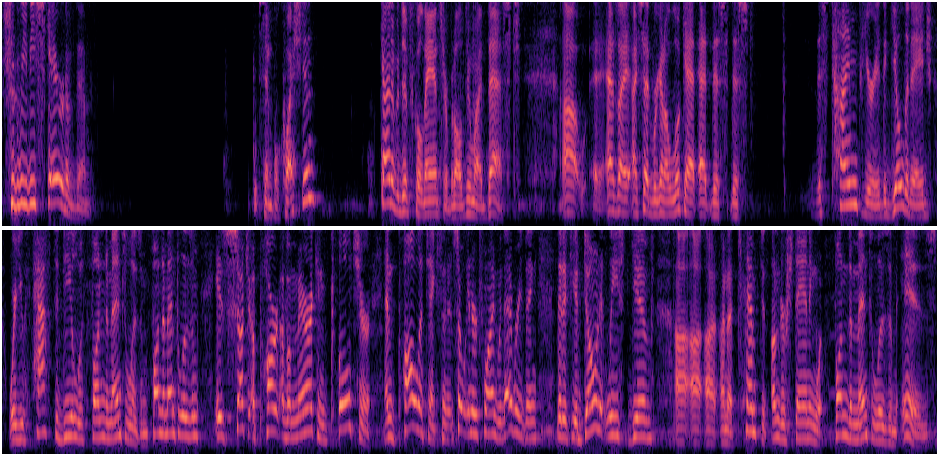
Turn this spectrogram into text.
should we be scared of them? Simple question. Kind of a difficult answer, but I'll do my best. Uh, as I, I, said, we're going to look at, at this, this this time period, the Gilded Age, where you have to deal with fundamentalism. Fundamentalism is such a part of American culture and politics, and it's so intertwined with everything that if you don't at least give uh, uh, an attempt at understanding what fundamentalism is,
